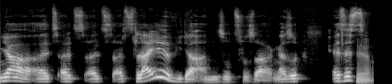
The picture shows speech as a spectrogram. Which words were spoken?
ja, als, als, als, als Laie wieder an, sozusagen. Also es ist, ja.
